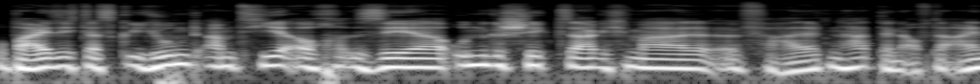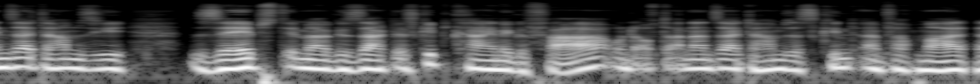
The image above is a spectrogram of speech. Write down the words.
Wobei sich das Jugendamt hier auch sehr ungeschickt, sage ich mal, äh, verhalten hat. Denn auf der einen Seite haben sie selbst immer gesagt, es gibt keine Gefahr. Und auf der anderen Seite haben sie das Kind einfach mal,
